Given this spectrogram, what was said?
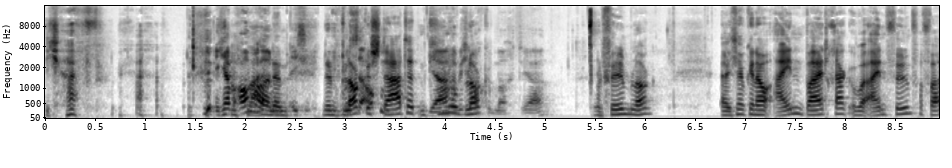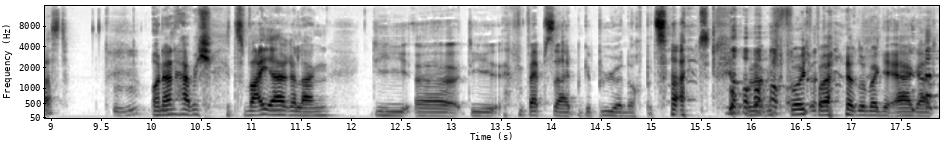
ich habe Ich habe auch mal einen, ich, einen ich Blog gestartet, einen ja, Kinoblog, gemacht, ja. einen Filmblog. Äh, Ich habe genau einen Beitrag über einen Film verfasst. Mhm. Und dann habe ich zwei Jahre lang die, äh, die Webseitengebühr noch bezahlt und habe mich furchtbar darüber geärgert.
